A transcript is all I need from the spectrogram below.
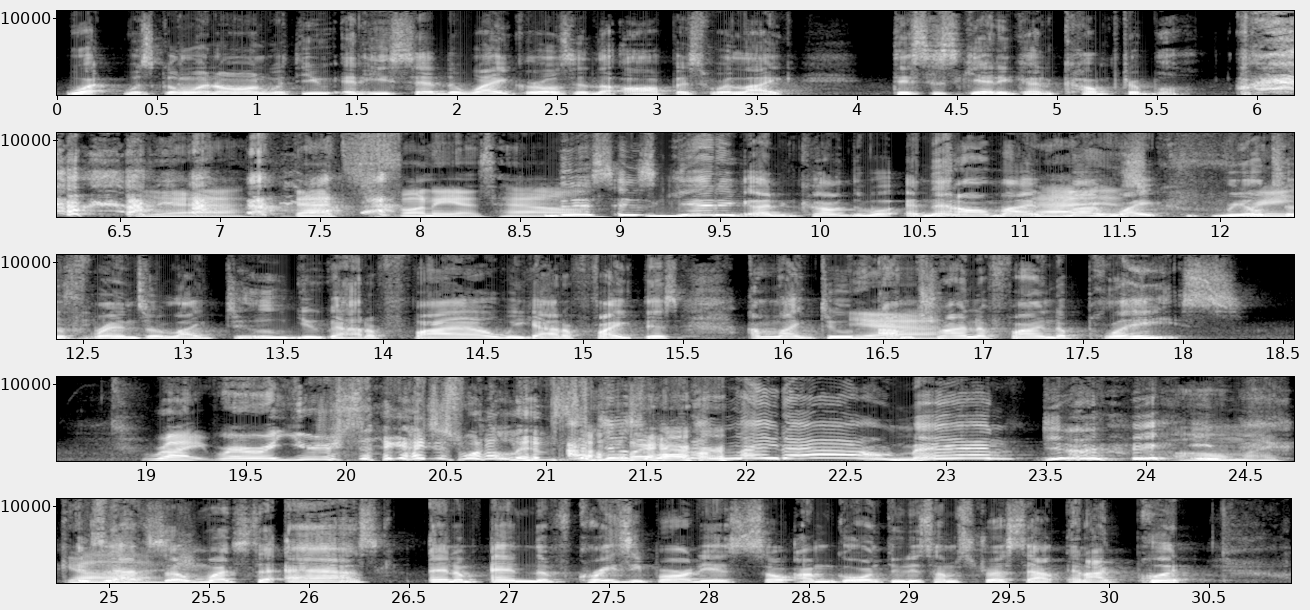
what was going on with you." And he said the white girls in the office were like, "This is getting uncomfortable." Yeah, that's funny as hell. This is getting uncomfortable. And then all my, That my is white realtor friends are like, dude, you got to file. We got to fight this. I'm like, dude, Yeah. I'm trying to find a place. right, right, right. You're just like, I just want to live somewhere. I just somewhere. want to lay down, man. You know what I mean? Oh my God. Is that so much to ask? And um, and the crazy part is, so I'm going through this. I'm stressed out, and I put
